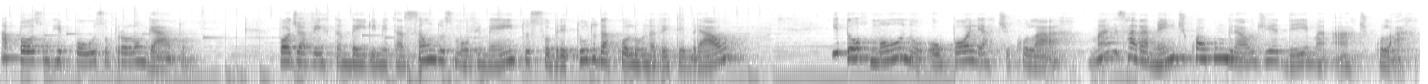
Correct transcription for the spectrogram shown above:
após um repouso prolongado. Pode haver também limitação dos movimentos, sobretudo da coluna vertebral, e dor mono ou poliarticular, mais raramente com algum grau de edema articular.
